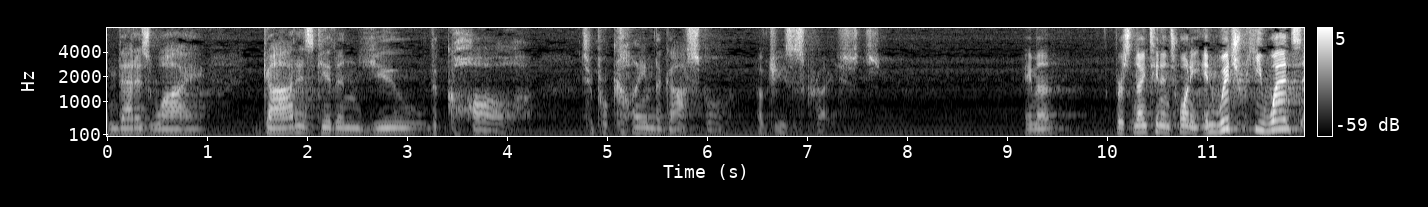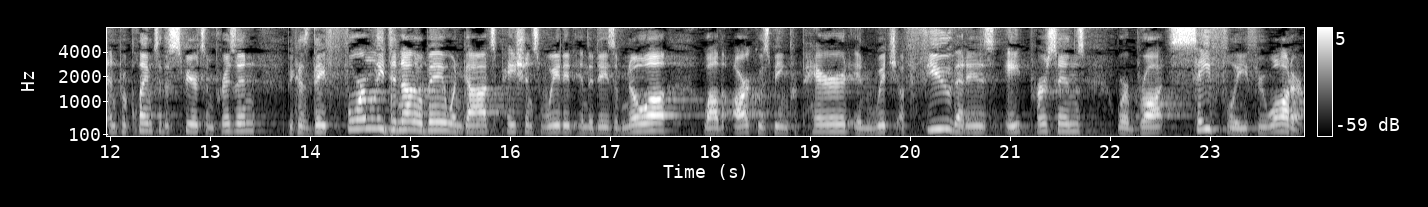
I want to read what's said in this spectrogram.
And that is why God has given you the call to proclaim the gospel of Jesus Christ. Amen. Verse 19 and 20, in which he went and proclaimed to the spirits in prison, because they formerly did not obey when God's patience waited in the days of Noah, while the ark was being prepared, in which a few, that is, eight persons, were brought safely through water.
